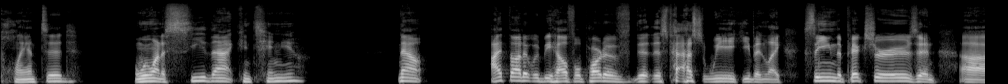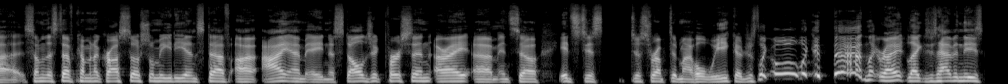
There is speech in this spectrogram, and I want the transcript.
planted. And we want to see that continue. Now, I thought it would be helpful. Part of this past week, even like seeing the pictures and uh, some of the stuff coming across social media and stuff. Uh, I am a nostalgic person, all right, um, and so it's just disrupted my whole week. I'm just like, oh, look at that, like, right? Like just having these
